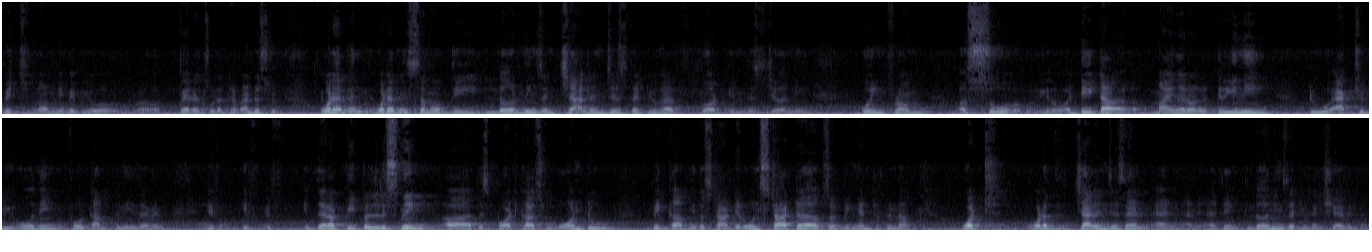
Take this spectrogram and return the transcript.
which normally maybe your uh, parents wouldn't have understood. What have been what have been some of the learnings and challenges that you have got in this journey, going from a so you know a data miner or a trainee to actually owning four companies. I mean, if if if, if there are people listening uh, this podcast who want to become you know start their own startups or being entrepreneur, what what are the challenges and, and, and I think learnings that you can share with them?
